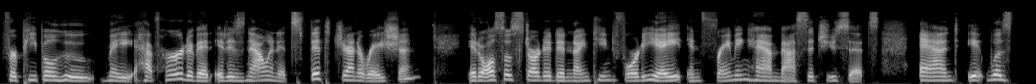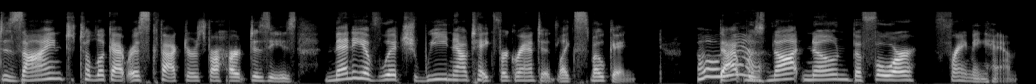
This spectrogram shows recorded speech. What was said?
for people who may have heard of it. It is now in its fifth generation. It also started in 1948 in Framingham, Massachusetts, and it was designed to look at risk factors for heart disease, many of which we now take for granted, like smoking. Oh, that yeah. was not known before Framingham.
